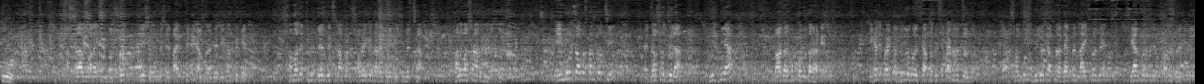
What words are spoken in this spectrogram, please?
বারাকাতু আসসালামু আলাইকুম, দর্শক। দেশ এবং দেশের বাইরে থেকে আপনারা যে যেখান থেকে সমাজের টিভি প্রেস দেখছেন, আপনাদের সবাইকে জানাই প্রীতি শুভেচ্ছা, ভালোবাসা আর অভিনন্দন। এই মুহূর্তে অবস্থান করছি যশোর জেলা রুদ্দিয়া বাজার এবং কবুতার হাটে। এখানে কয়েকটা ভিডিও করেছি আপনাদেরকে দেখানোর জন্য। সম্পূর্ণ ভিডিওটি আপনারা দেখবেন, লাইক করবেন শেয়ার করবেন এবং কমেন্ট করে দেবেন।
